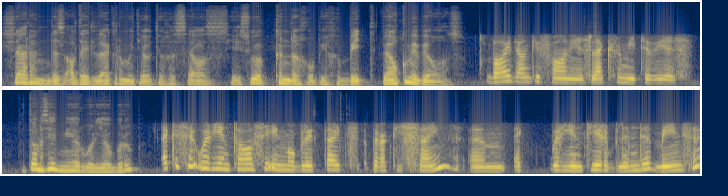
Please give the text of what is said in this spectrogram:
Sharon, dis altyd lekker om met jou te gesels. Jy's so kundig op die gebied. Welkom hier by ons. Baie dankie Fanie, is lekker om hier te wees. Vertel ons net meer oor jou beroep. Ek is 'n oriëntasie en mobiliteitspraktisyn. Ehm um, ek oriënteer blinde mense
